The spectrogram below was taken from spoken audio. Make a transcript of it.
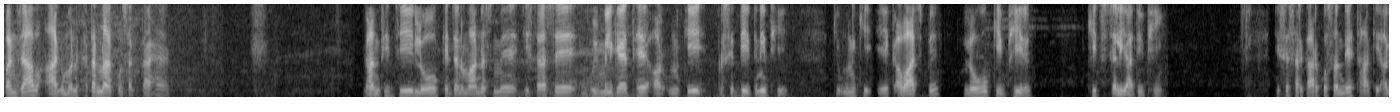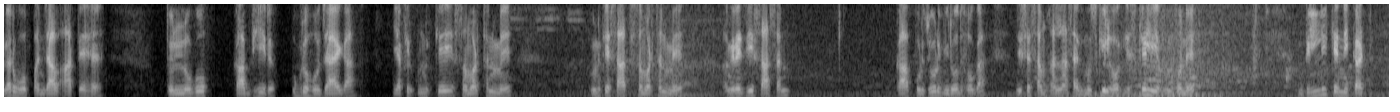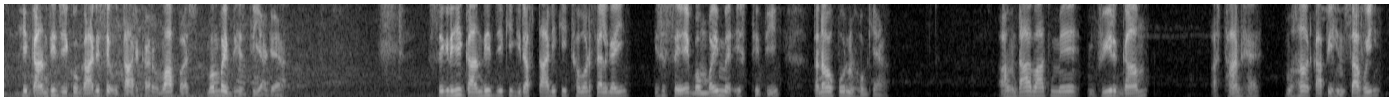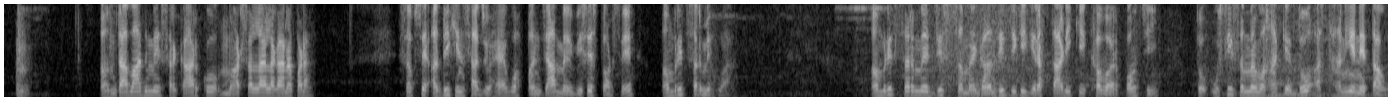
पंजाब आगमन खतरनाक हो सकता है। गांधी जी लोगों के जनमानस में इस तरह से घुल मिल गए थे और उनकी प्रसिद्धि इतनी थी कि उनकी एक आवाज़ पे लोगों की भीड़ खींच चली आती थी। इससे सरकार को संदेह था कि अगर वो पंजाब आते हैं तो लोगों का भीड़ उग्र हो जाएगा या फिर उनके समर्थन में, उनके साथ समर्थन में अंग्रेज़ी शासन का पुरजोर विरोध होगा, जिसे संभालना शायद मुश्किल हो। इसके लिए उन्होंने दिल्ली के निकट ही गांधी जी को गाड़ी से उतारकर वापस मुंबई भेज दिया गया। शीघ्र ही गांधी जी की गिरफ्तारी की खबर फैल गई। इससे बम्बई में स्थिति तनावपूर्ण हो गया। अहमदाबाद में वीरगाम स्थान है। वहाँ काफ़ी हिंसा हुई। अहमदाबाद में सरकार को मार्शल लॉ लगाना पड़ा। सबसे अधिक हिंसा जो है, वह पंजाब में विशेष तौर से अमृतसर में हुआ। अमृतसर में जिस समय गांधी जी की गिरफ्तारी की खबर पहुँची तो उसी समय वहाँ के दो स्थानीय नेताओं,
